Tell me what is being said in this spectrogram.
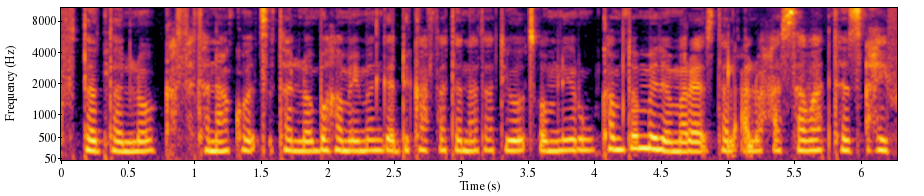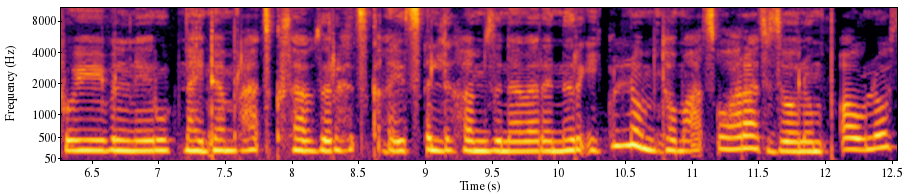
ክፍተን ተሎ፣ ካብ ፈተና ክወጽእ ተሎ ብኸመይ መንገዲ ካብ ፈተናታት ይወጽኦም ነይሩ? ከምቶም መጀመርያ ዝተላዕሉ ሓሳባት ተጻሒፉ እዩ ይብል ነይሩ፣ ናይ ደም ርሃጽ ክሳብ ዝርህጽ ከኣ ይጽሊ ከም ዝነበረ ንርኢ። ኩሎም እቶም ኣጽዋራት ዝበሎም ጳውሎስ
